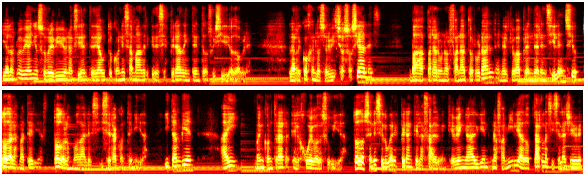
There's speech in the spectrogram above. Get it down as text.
y a los nueve años sobrevive un accidente de auto con esa madre que desesperada intenta un suicidio doble. La recogen los servicios sociales, va a parar un orfanato rural en el que va a aprender en silencio todas las materias, todos los modales y será contenida. Y también ahí va a encontrar el juego de su vida. Todos en ese lugar esperan que la salven, que venga alguien, una familia, a adoptarlas y se la lleve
